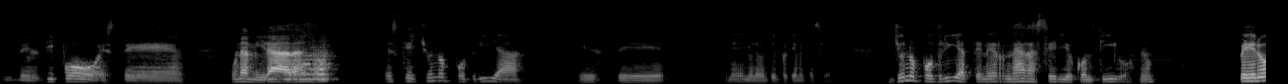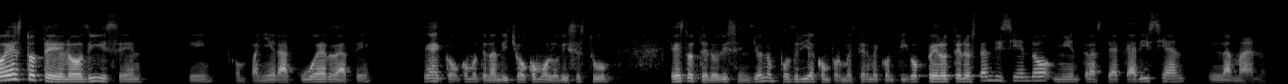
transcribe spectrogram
del tipo, este, una mirada, ¿no? Es que yo no podría este, me, levanté porque me casé. Yo no podría tener nada serio contigo, ¿no? Pero esto te lo dicen, ¿sí? Compañera, acuérdate, eh, ¿cómo te lo han dicho o cómo lo dices tú? Esto te lo dicen, yo no podría comprometerme contigo, pero te lo están diciendo mientras te acarician la mano.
